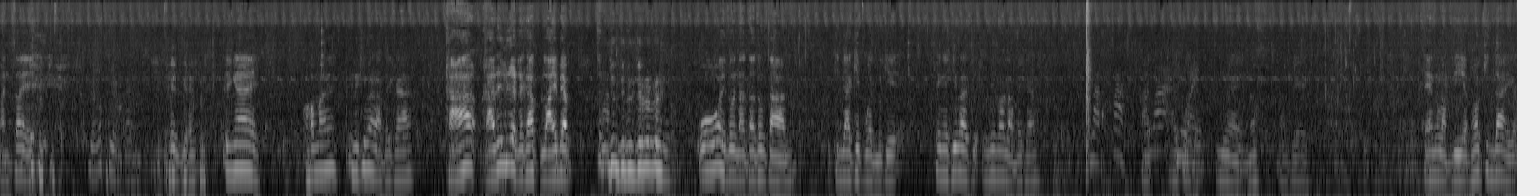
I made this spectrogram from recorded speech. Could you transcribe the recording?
มันไส้เดี๋ยวก็เปลี่ยนกันเป็นไงเป็นไง พอไหมคุณนึกคิดว่าหลับไปคะขาขาได้เลือดนะครับ ไหลแบบดึงดึงดึงดึงดึงโอ้ยตัวหนาตาสงสารกินยาแก้ปวดเมื่อกี้เป็นไงคิดว่าวันนี้นอนหลับไหมคะหลับค่ะเพราะว่าให้เหปวนื่ดอยเหนื่อยเนาะโอเคแตงหลับดีอะเพราะกินได้ครับ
